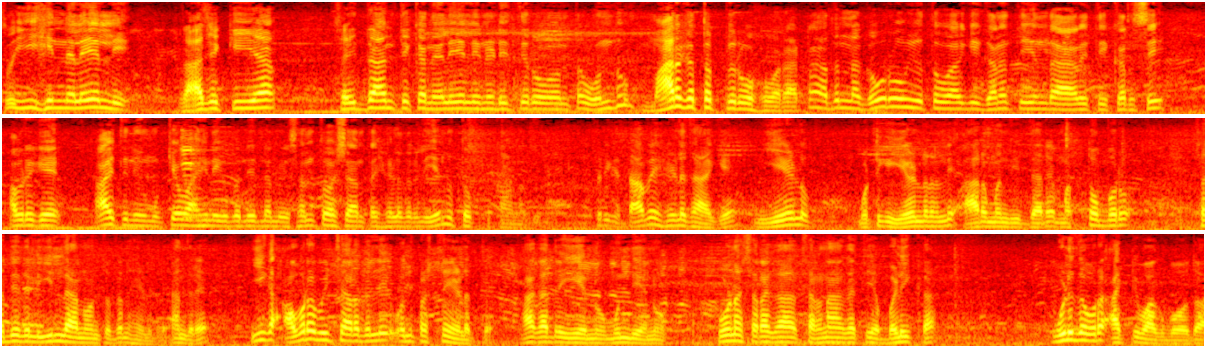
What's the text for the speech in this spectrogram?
ಸೊ ಈ ಹಿನ್ನೆಲೆಯಲ್ಲಿ ರಾಜಕೀಯ ಸೈದ್ಧಾಂತಿಕ ನೆಲೆಯಲ್ಲಿ ನಡೀತಿರುವಂಥ ಒಂದು ಮಾರ್ಗ ತಪ್ಪಿರುವ ಹೋರಾಟ, ಅದನ್ನು ಗೌರವಯುತವಾಗಿ ಘನತೆಯಿಂದ ಆ ರೀತಿ ಕರೆಸಿ ಅವರಿಗೆ ಆಯಿತು, ನೀವು ಮುಖ್ಯವಾಹಿನಿಗೆ ಬಂದಿದ್ದು ನಮಗೆ ಸಂತೋಷ ಅಂತ ಹೇಳೋದ್ರಲ್ಲಿ ಏನು ತಪ್ಪು ಕಾಣೋದು ಸರಿಗೆ ತಾವೇ ಹೇಳಿದ ಹಾಗೆ ಏಳು ಒಟ್ಟಿಗೆ ಏಳರಲ್ಲಿ ಆರು ಮಂದಿ ಇದ್ದಾರೆ. ಮತ್ತೊಬ್ಬರು ಸದ್ಯದಲ್ಲಿ ಇಲ್ಲ ಅನ್ನುವಂಥದ್ದನ್ನು ಹೇಳಿದೆ ಅಂದರೆ ಈಗ ಅವರ ವಿಚಾರದಲ್ಲಿ ಒಂದು ಪ್ರಶ್ನೆ ಹೇಳುತ್ತೆ. ಹಾಗಾದರೆ ಏನು, ಮುಂದೇನು? ಪೂರ್ಣ ಸರಗ, ಶರಣಾಗತಿಯ ಬಳಿಕ ಉಳಿದವರು ಆಕ್ಟಿವ್ ಆಗ್ಬೋದಾ?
